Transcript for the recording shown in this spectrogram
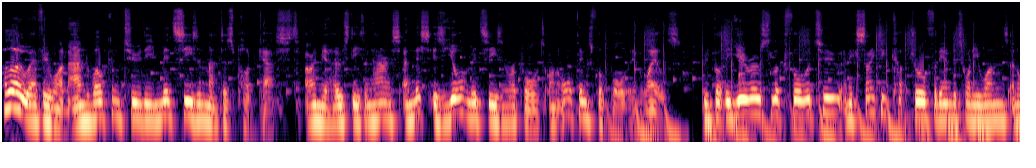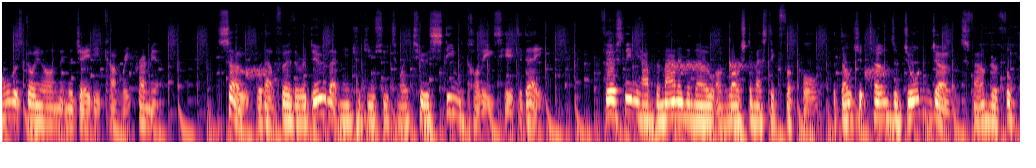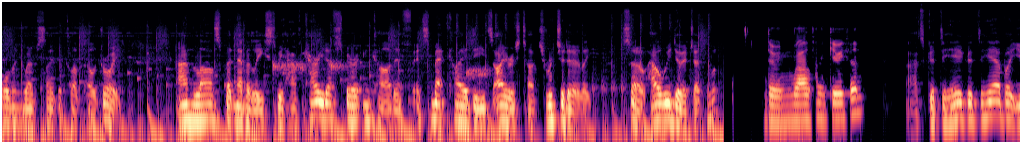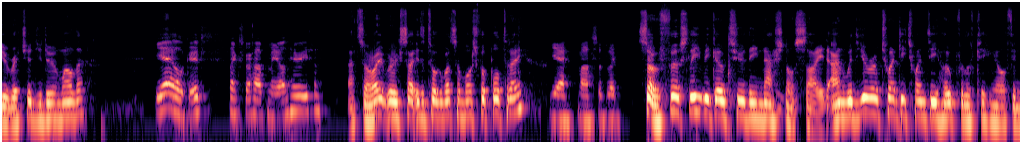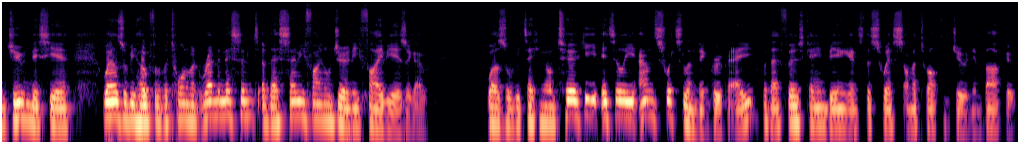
Hello, everyone, and welcome to the Mid Season Matters podcast. I'm your host, Ethan Harris, and this is your mid season report on all things football in Wales. We've got the Euros to look forward to, an exciting cup draw for the under 21s, and all that's going on in the JD Cymru Premier. So, without further ado, let me introduce you to my two esteemed colleagues here today. Firstly, we have the man in the know on Welsh domestic football, the dulcet tones of Jordan Jones, founder of footballing website The Club Peldroid. And last but never least, we have carried off spirit in Cardiff, it's Met Caerdydd's Irish touch, Richard Early. So, how are we doing, gentlemen? Doing well, thank you, Ethan. That's good to hear, good to hear. About you, Richard? You doing well there? Yeah, all good. Thanks for having me on here, Ethan. That's all right. We're excited to talk about some Welsh football today. Yeah, massively. So, firstly, we go to the national side, and with Euro 2020 hopeful of kicking off in June this year, Wales will be hopeful of a tournament reminiscent of their semi final journey five years ago. Wales will be taking on Turkey, Italy, and Switzerland in Group A, with their first game being against the Swiss on the 12th of June in Baku.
